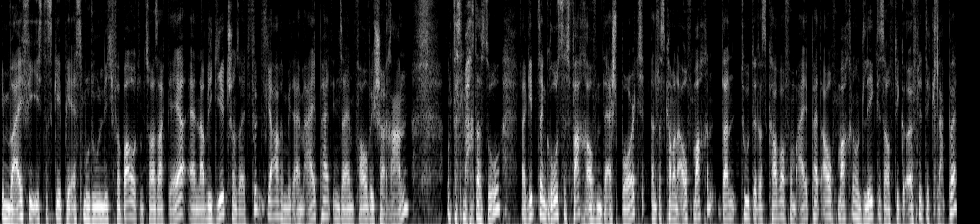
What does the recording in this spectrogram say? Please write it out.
im Wi-Fi ist das GPS-Modul nicht verbaut. Und zwar sagt er, er navigiert schon seit fünf Jahren mit einem iPad in seinem VW Charan. Und das macht er so. Da gibt es ein großes Fach auf dem Dashboard. Und das kann man aufmachen. Dann tut er das Cover vom iPad aufmachen und legt es auf die geöffnete Klappe.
